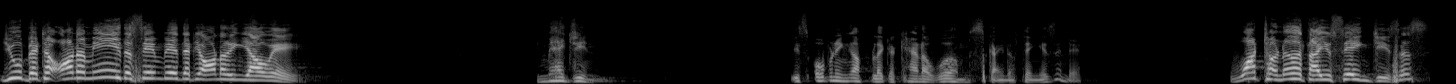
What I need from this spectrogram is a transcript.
You better honor me the same way that you're honoring Yahweh. Imagine. It's opening up like a can of worms kind of thing, isn't it? What on earth are you saying, Jesus?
